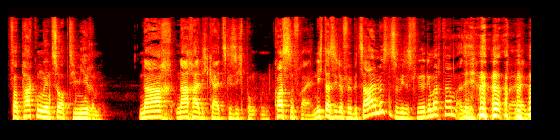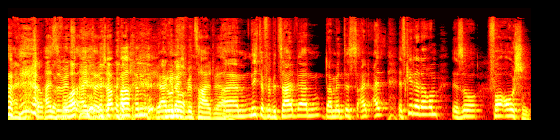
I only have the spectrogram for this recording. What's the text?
Verpackungen zu optimieren. Nach Nachhaltigkeitsgesichtspunkten. Kostenfrei. Nicht, dass sie dafür bezahlen müssen, so wie das früher gemacht haben. Also, Job Also willst du eigentlich deinen Job machen, Ja, nur genau. nicht bezahlt werden. Ähm, nicht dafür bezahlt werden, damit es halt. also, Es geht ja darum, so for Ocean.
